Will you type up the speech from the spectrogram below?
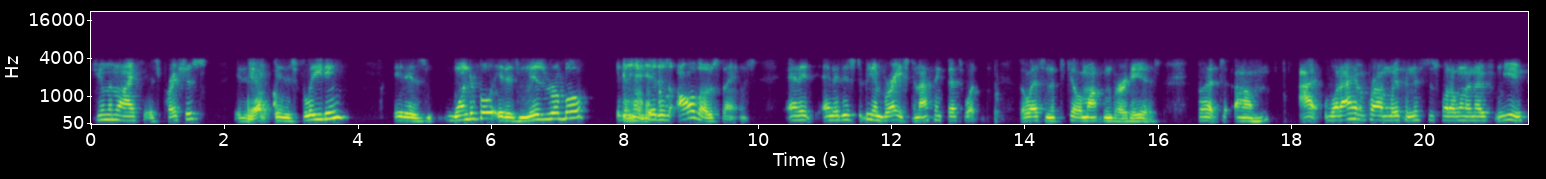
human life is precious. It is it is fleeting. It is wonderful. It is miserable. it is it is all those things, and it and it is to be embraced. And I think that's what the lesson of To Kill a Mockingbird is. But um, I what I have a problem with, and this is what I want to know from you.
